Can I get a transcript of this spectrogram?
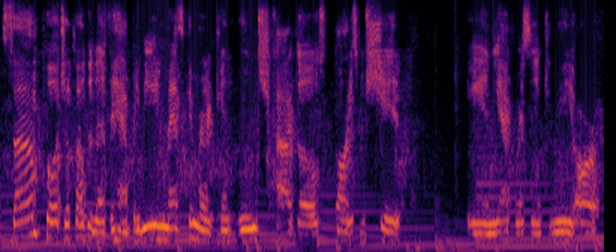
some cultural coconuts that happen to be Mexican American in Chicago started some shit in the African community, or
